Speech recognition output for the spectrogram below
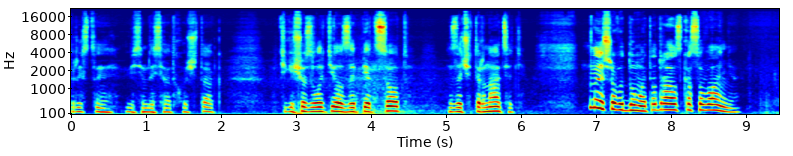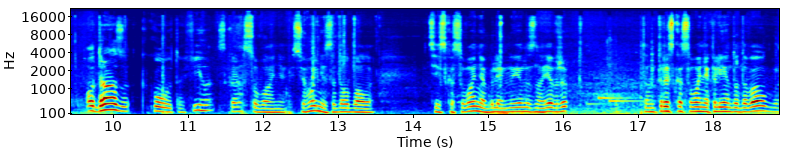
380 хоч так. Тільки що залетіло за 500. за 14. Ну і що ви думаєте? Одразу скасування. Одразу какого-то фіга скасування. Сьогодні задолбали ці скасування, блін, ну я не знаю, я вже там три скасування клієнту давав би.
